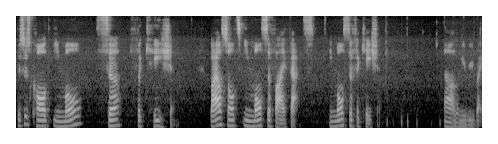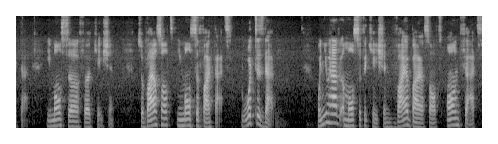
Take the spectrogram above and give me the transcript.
this is called emulsification. Bile salts emulsify fats. Emulsification. Uh, let me rewrite that. Emulsification. So bile salts emulsify fats. What does that mean? When you have emulsification via bile salts on fats,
